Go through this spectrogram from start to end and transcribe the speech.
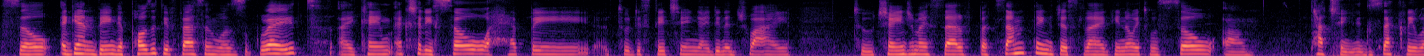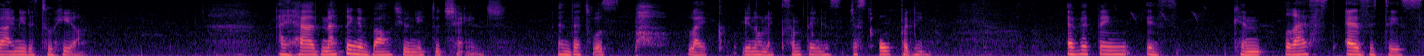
So again, being a positive person was great. I came actually so happy to this teaching. I didn't try to change myself, but something just like, you know, it was so um, touching, exactly what I needed to hear. I had nothing about you need to change. And that was like you know, like something is just opening. Everything is can rest as it is.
